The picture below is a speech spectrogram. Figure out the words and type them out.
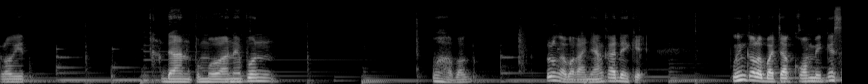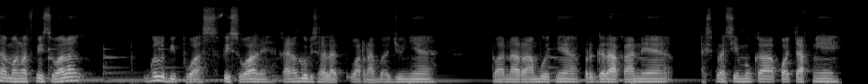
Lloyd. Dan pembawaannya pun wah bag lo nggak bakal nyangka deh kayak mungkin kalau baca komiknya sama ngeliat visualnya gue lebih puas visualnya karena gue bisa lihat warna bajunya warna rambutnya pergerakannya ekspresi muka kocaknya.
